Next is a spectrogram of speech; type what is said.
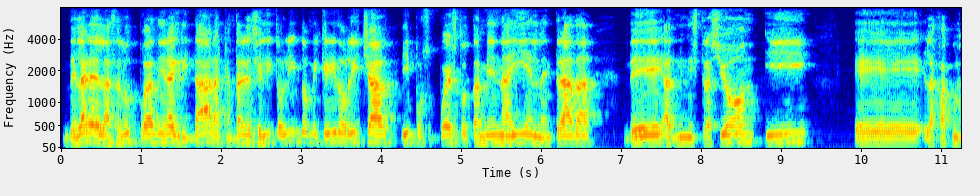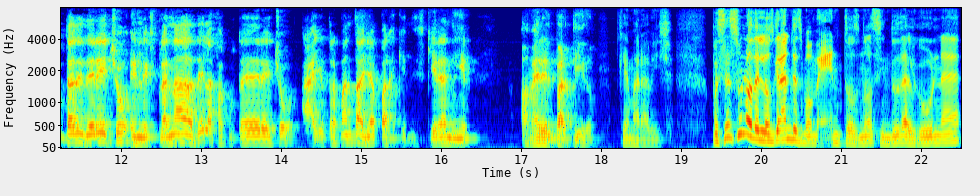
del área de la salud puedan ir a gritar, a cantar el cielito lindo, mi querido Richard, y por supuesto también ahí en la entrada de administración y eh, la Facultad de Derecho, en la explanada de la Facultad de Derecho hay otra pantalla para quienes quieran ir a ver el partido. Qué maravilla. Pues es uno de los grandes momentos, ¿no? Sin duda alguna.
